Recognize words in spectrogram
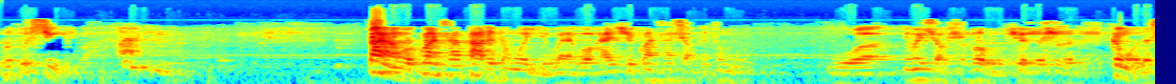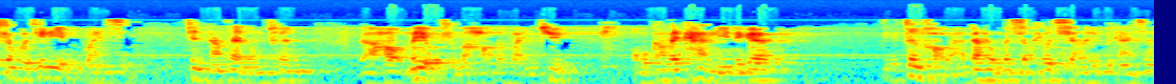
活多幸福啊！当然，我观察大的动物以外，我还去观察小的动物。我因为小时候我确实是跟我的生活经历有关系，经常在农村，然后没有什么好的玩具。我刚才看你那个。这个真好玩，但是我们小时候想也不敢想，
